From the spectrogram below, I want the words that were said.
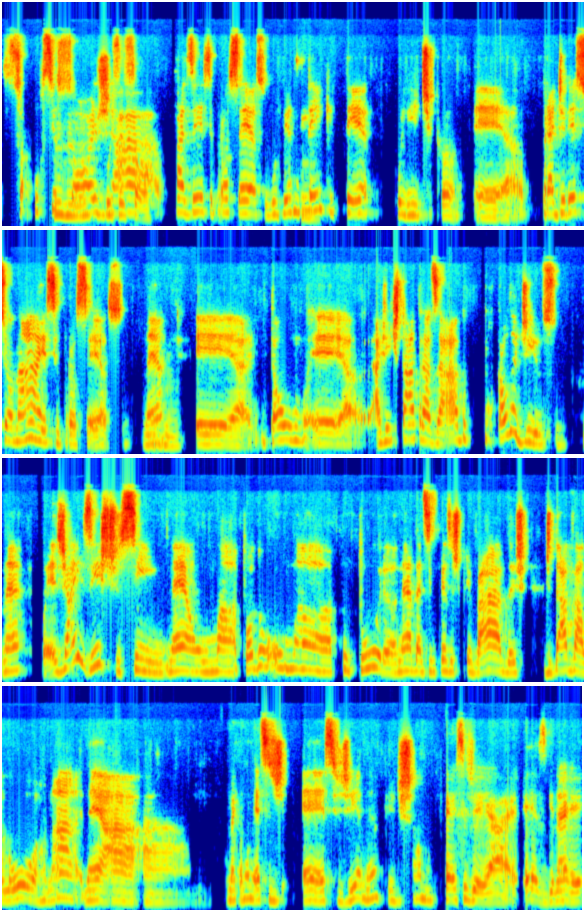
só, por si uhum, só, já si só. fazer esse processo. O governo Sim. tem que ter política é, para direcionar esse processo, né? Uhum. É, então, é, a gente está atrasado por causa disso, né? É, já existe sim, né, uma toda uma cultura, né, das empresas privadas de dar valor, né, né a, a como é que é o nome? ESG, ESG né? Que eles chamam? ESG, é a ESG, né?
